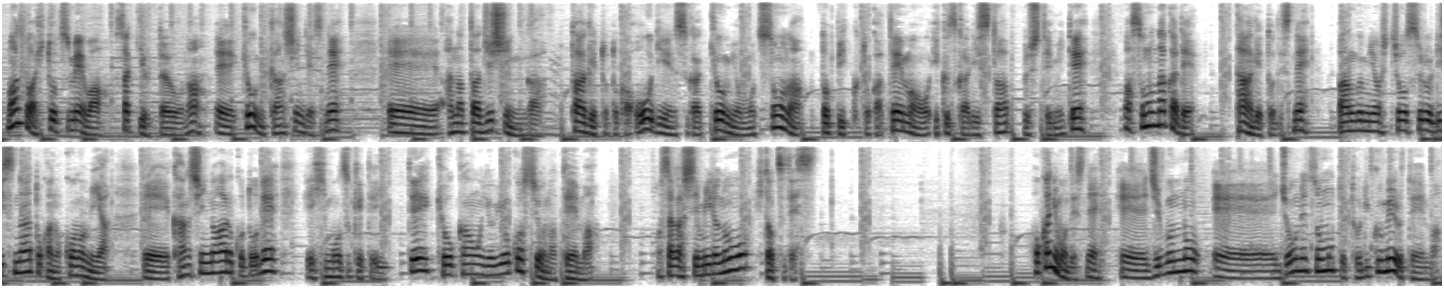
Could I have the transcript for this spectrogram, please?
まずは一つ目は、さっき言ったような、えー興味関心ですね。えーあなた自身がターゲットとかオーディエンスが興味を持ちそうなトピックとかテーマをいくつかリストアップしてみて、まあ、その中でターゲットですね。番組を視聴するリスナーとかの好みや、えー関心のあることで、紐付けていって共感を呼び起こすようなテーマを探してみるのも一つです。他にもですね、えー自分の、えー情熱を持って取り組めるテーマ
